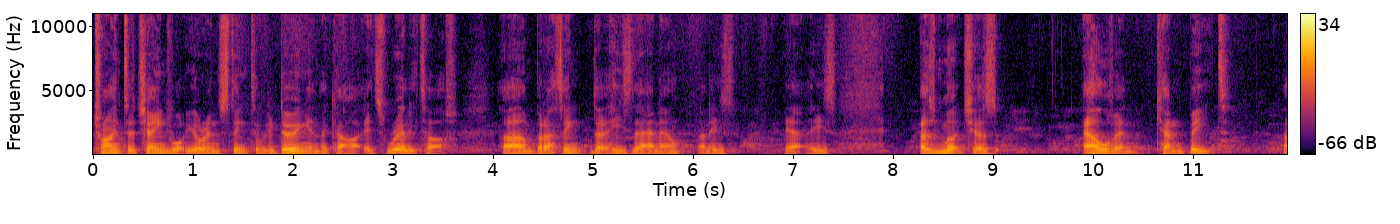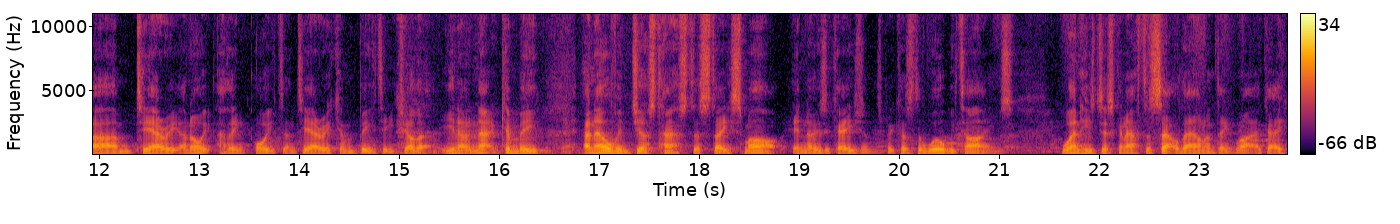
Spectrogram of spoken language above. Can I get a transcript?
trying to change what you're instinctively doing in the car. It's really tough. Um, but I think that he's there now, and he's, yeah, he's as much as Elfyn can beat um, Thierry and Ott, I think Ott and Thierry can beat each other. You know, and that can be, and Elfyn just has to stay smart in those occasions because there will be times when he's just going to have to settle down and think, right, okay,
